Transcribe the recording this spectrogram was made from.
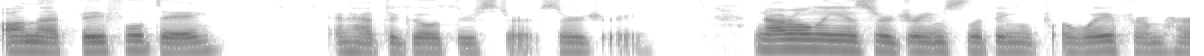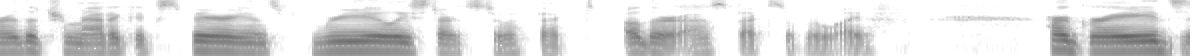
on that fateful day and had to go through surgery. Not only is her dream slipping away from her, the traumatic experience really starts to affect other aspects of her life. Her grades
